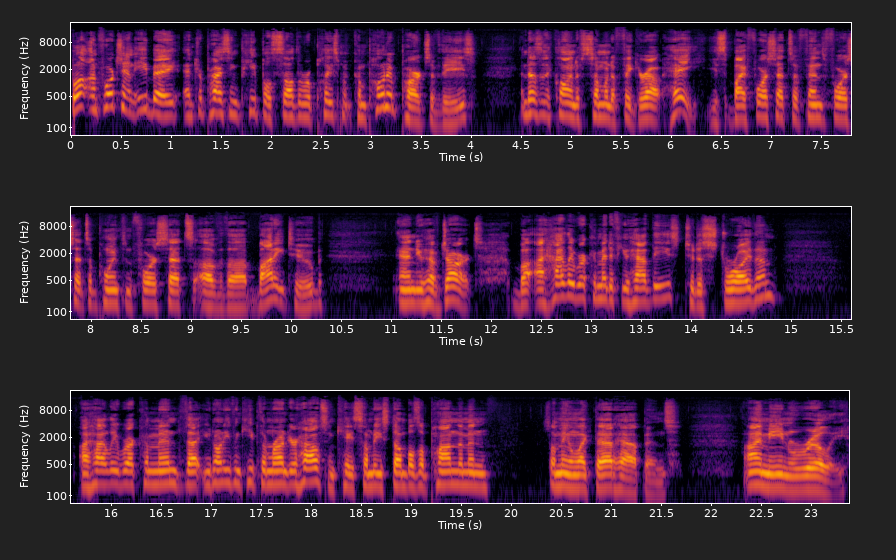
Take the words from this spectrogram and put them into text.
But unfortunately, on eBay, enterprising people sell the replacement component parts of these and doesn't it decline to someone to figure out, hey, you buy four sets of fins, four sets of points, and four sets of the body tube and you have Jart. But I highly recommend if you have these to destroy them. I highly recommend that you don't even keep them around your house in case somebody stumbles upon them and something like that happens. I mean, really.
